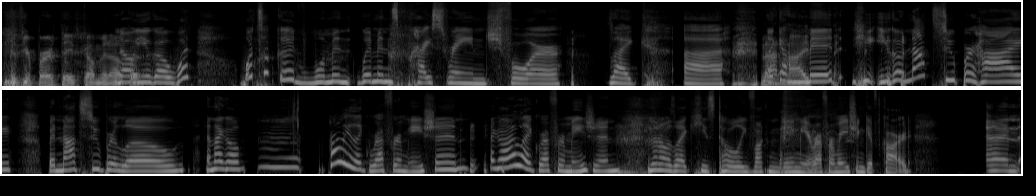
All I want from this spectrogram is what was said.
because your birthday's coming up. no, you go, what what's a good woman women's price range for like uh like a high. mid he, you go not super high but not super low and i go mm, probably like reformation i go i like reformation and then i was like he's totally fucking gave me a reformation gift card and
